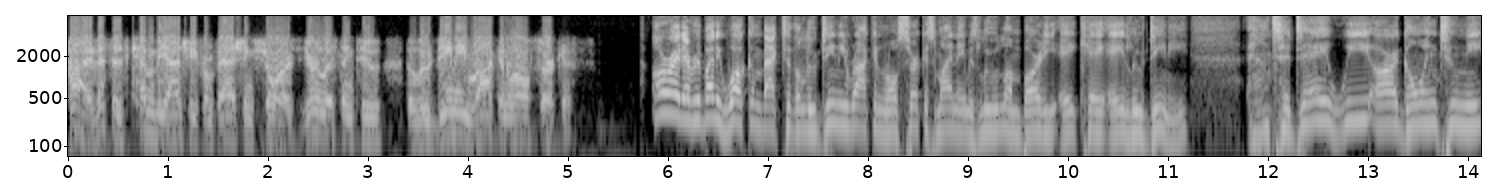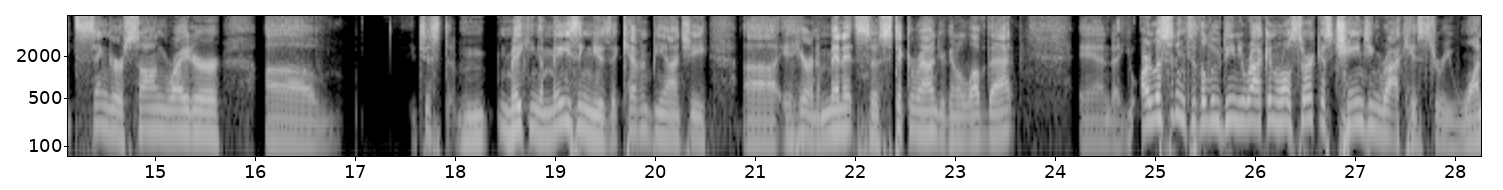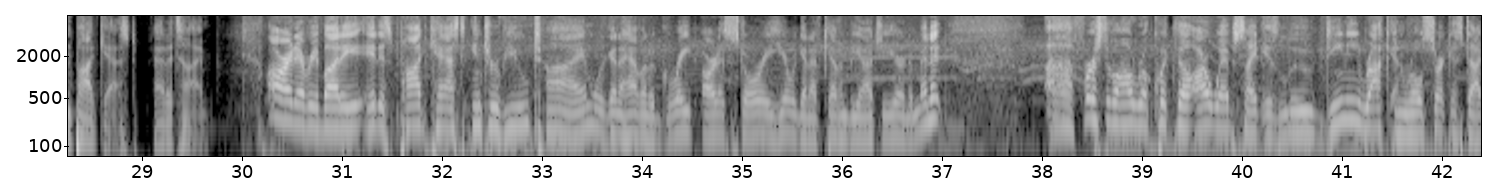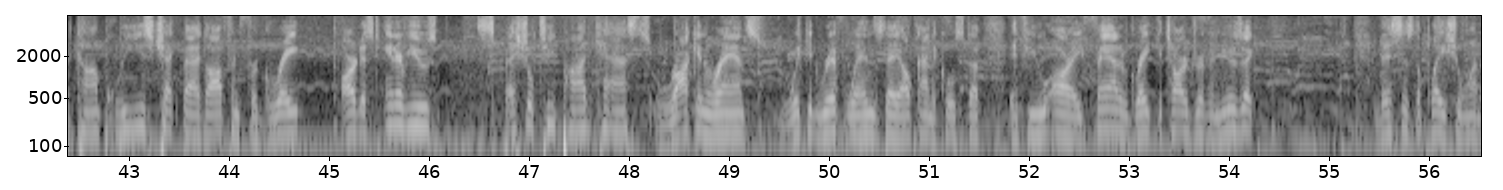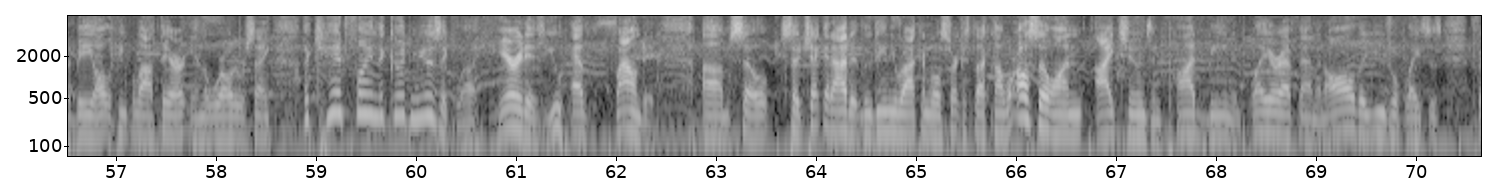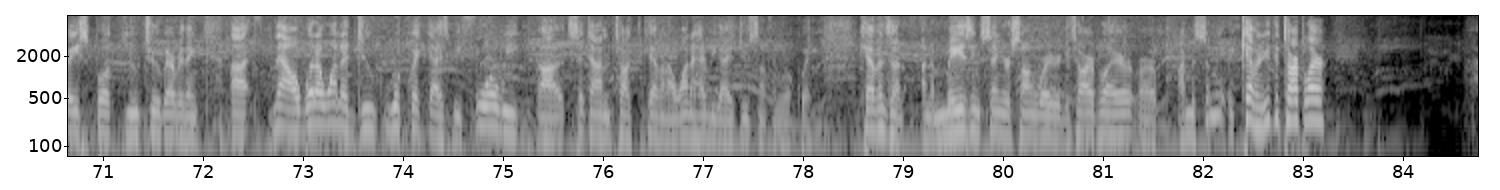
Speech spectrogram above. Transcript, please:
Hi, this is Kevin Bianchi from Vanishing Shores. You're listening to the Loudini Rock and Roll Circus. All right, everybody, welcome back to the Loudini Rock and Roll Circus. My name is Lou Lombardi, aka Loudini, and today we are going to meet singer songwriter. Uh, just m- making amazing music, Kevin Bianchi, uh, here in a minute. So stick around; you're going to love that. And uh, you are listening to the Loudini Rock and Roll Circus, changing rock history one podcast at a time. All right, everybody, it is podcast interview time. We're going to have a great artist story here. We're going to have Kevin Bianchi here in a minute. Uh, first of all, real quick though, our website is loudinirockandrollcircus.com. Please check back often for great artist interviews, specialty podcasts, rock and rants, Wicked Riff Wednesday, all kind of cool stuff. If you are a fan of great guitar-driven music, this is the place you want to be. All the people out there in the world who are saying, I can't find the good music. Well, here it is. You have found it. Um, so so check it out at LoudiniRockAndRollCircus.com. We're also on iTunes and Podbean and Player FM and all the usual places, Facebook, YouTube, everything. Uh, now, what I want to do real quick, guys, before we uh, sit down and talk to Kevin, I want to have you guys do something real quick. Kevin's an, an amazing singer, songwriter, guitar player. Or I'm assuming Kevin, are you a guitar player?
